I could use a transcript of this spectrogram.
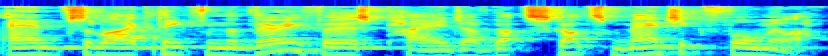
and so like, I think from the very first page, I've got Scott's magic formula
